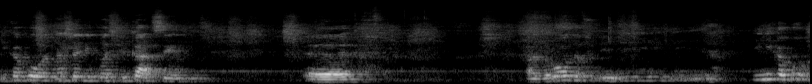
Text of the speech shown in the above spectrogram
никакого отношения к классификации адронов и, и, и никакого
